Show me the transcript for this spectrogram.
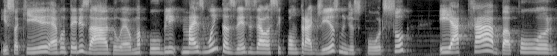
isso aqui é roteirizado, é uma publi, mas muitas vezes ela se contradiz no discurso e acaba por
